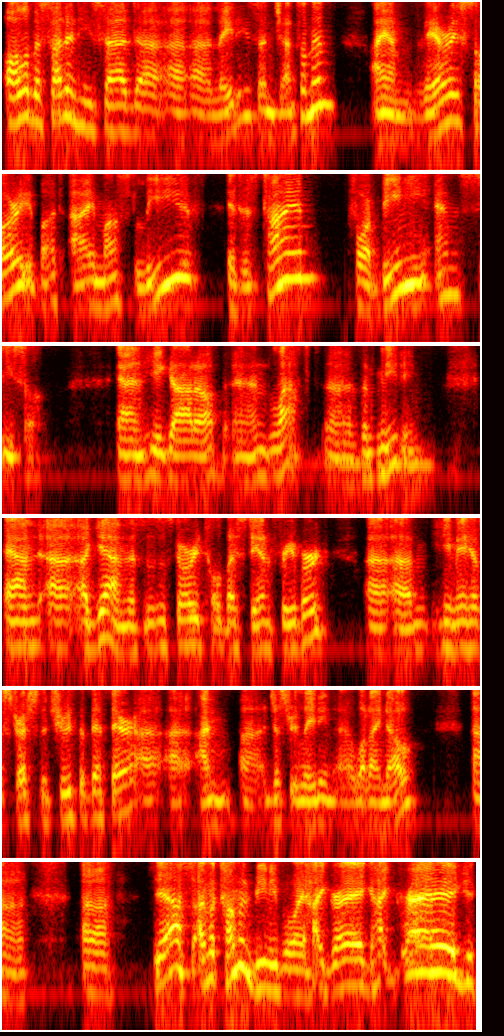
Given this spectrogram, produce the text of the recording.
all of a sudden, he said, uh, uh, uh, Ladies and gentlemen, I am very sorry, but I must leave. It is time for Beany and Cecil. And he got up and left the meeting. And uh, again, this is a story told by Stan Freberg. Uh, um, he may have stretched the truth a bit there. Uh, uh I'm uh, just relating uh, what I know. yes, I'm a coming beanie boy. Hi, Greg. Hi, Greg.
